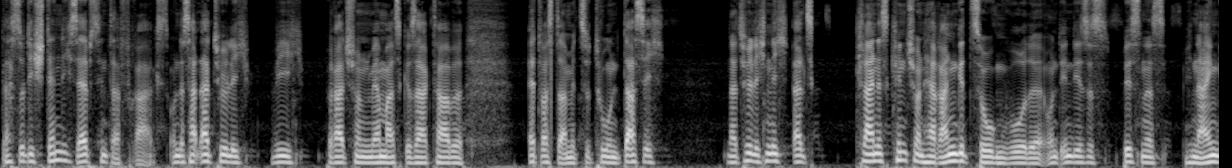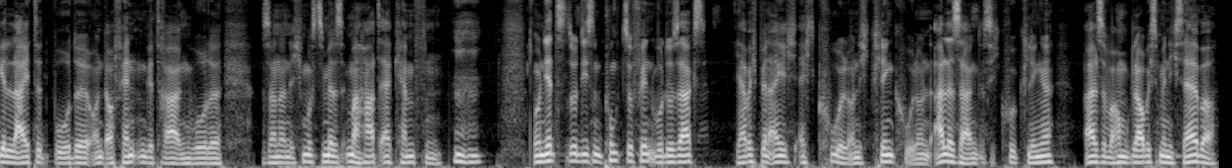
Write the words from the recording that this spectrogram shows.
dass du dich ständig selbst hinterfragst. Und das hat natürlich, wie ich bereits schon mehrmals gesagt habe, etwas damit zu tun, dass ich natürlich nicht als kleines Kind schon herangezogen wurde und in dieses Business hineingeleitet wurde und auf Händen getragen wurde, sondern ich musste mir das immer hart erkämpfen. Mhm. Und jetzt so diesen Punkt zu finden, wo du sagst, ja, aber ich bin eigentlich echt cool und ich klinge cool und alle sagen, dass ich cool klinge, also warum glaube ich es mir nicht selber?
